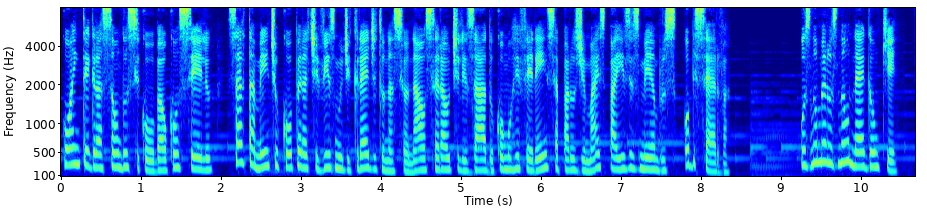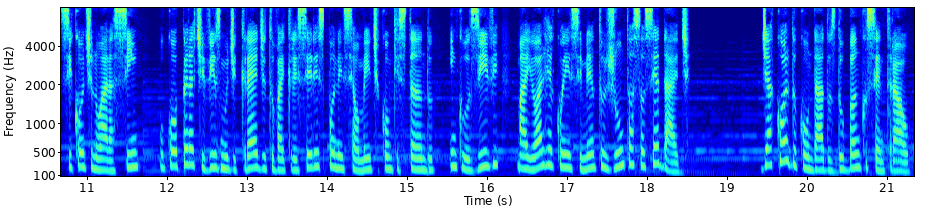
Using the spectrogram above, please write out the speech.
Com a integração do Cicobi ao Conselho, certamente o cooperativismo de crédito nacional será utilizado como referência para os demais países membros, observa. Os números não negam que, se continuar assim, o cooperativismo de crédito vai crescer exponencialmente, conquistando, inclusive, maior reconhecimento junto à sociedade. De acordo com dados do Banco Central,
